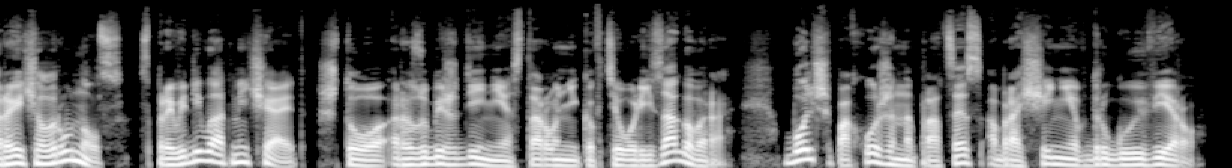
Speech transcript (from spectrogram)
Рэйчел Рунулс справедливо отмечает, что разубеждение сторонников теории заговора больше похоже на процесс обращения в другую веру.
